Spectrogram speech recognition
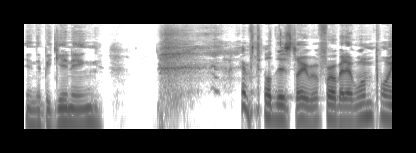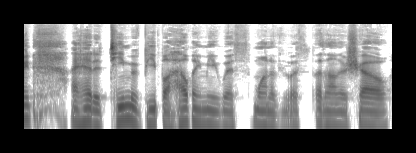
in the beginning. I've told this story before, but at one point I had a team of people helping me with one of with another show,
